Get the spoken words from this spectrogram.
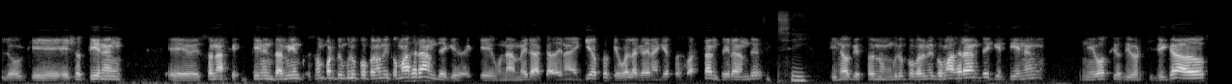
lo que ellos tienen eh, son, tienen también, son parte de un grupo económico más grande que, que, una mera cadena de kioscos, que igual la cadena de kioscos es bastante grande, sino que son un grupo económico más grande que tienen negocios diversificados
